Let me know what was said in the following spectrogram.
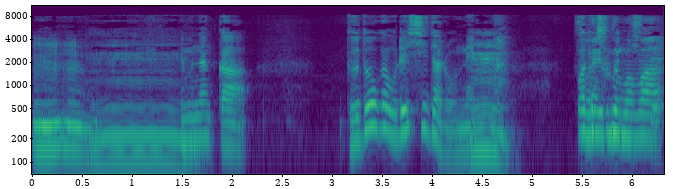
うんううんん。でもなんかぶどうが嬉しいだろうね、私のまま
